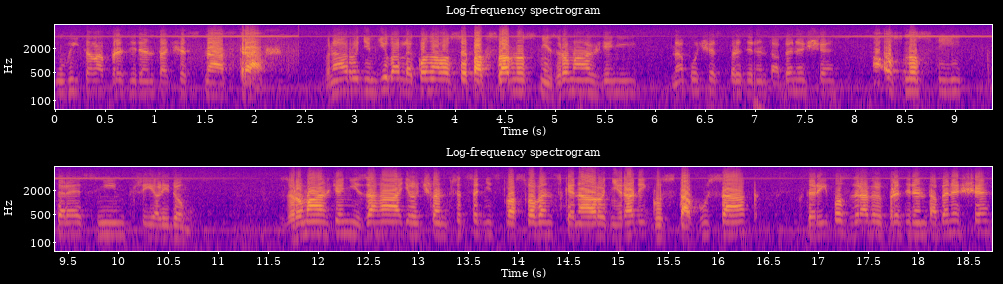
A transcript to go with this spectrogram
uvítala prezidenta čestná stráž. V Národním divadle konalo se pak slavnostní zhromáždění na počest prezidenta Beneše a osností, které s ním přijeli domů. Zhromáždění zahájil člen předsednictva Slovenské národní rady Gustav Husák, který pozdravil prezidenta Beneše,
